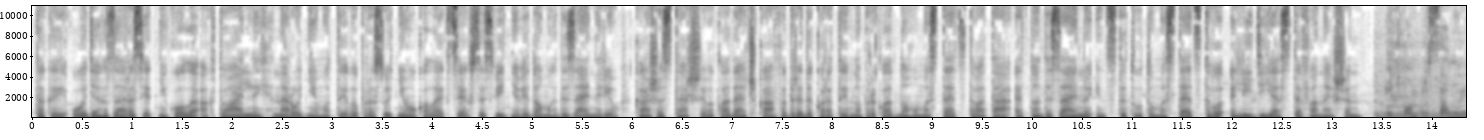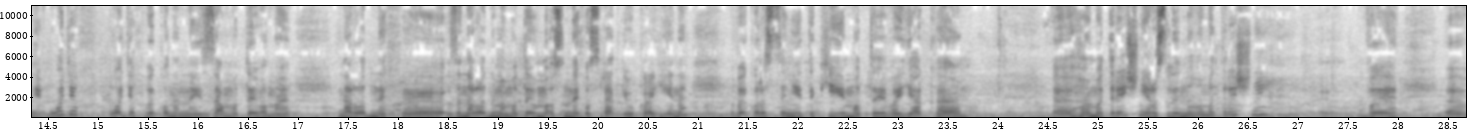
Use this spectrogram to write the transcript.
Такий одяг зараз як ніколи актуальний. Народні мотиви присутні у колекціях всесвітньо відомих дизайнерів, каже старший викладач кафедри декоративно-прикладного мистецтва та етнодизайну інституту мистецтв Лідія Стефанишин. Тут вам представлений одяг. Одяг виконаний за мотивами народних е, за народними мотивами основних осередків України. Використані такі мотиви, як е, е, геометричні, рослинно-геометричні. В, е,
